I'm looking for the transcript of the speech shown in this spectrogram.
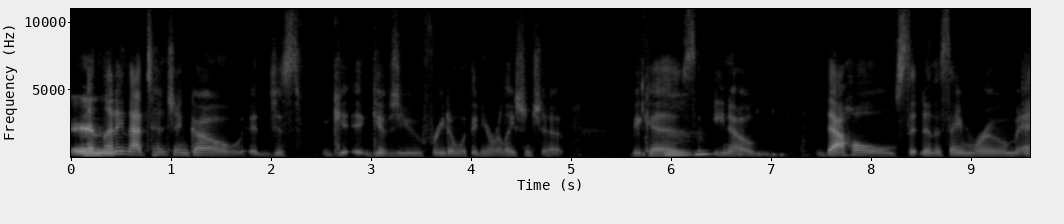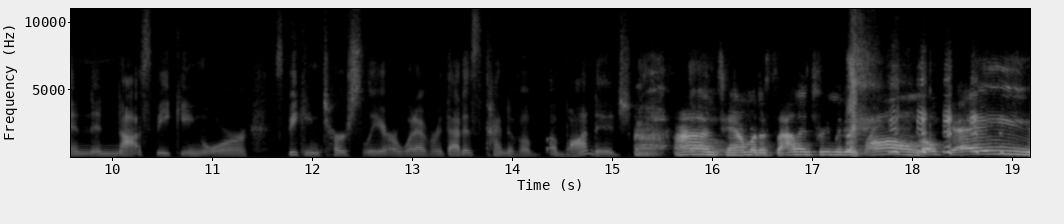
And, and letting that tension go it just gi- it gives you freedom within your relationship because Mhm. you know that whole sitting in the same room and, and not speaking or speaking tersely or whatever, that is kind of a, a bondage. Fine, so. Tamara, the silent treatment is wrong. okay.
